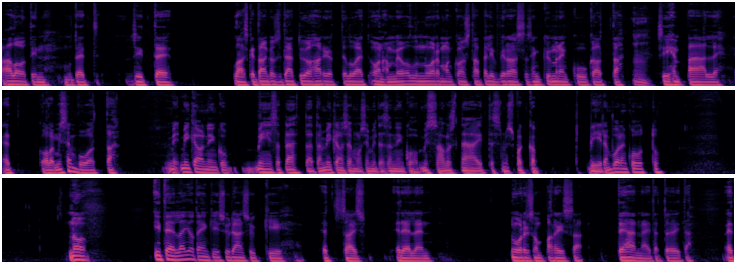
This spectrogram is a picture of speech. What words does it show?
aloitin, mutta et sitten lasketaanko sitä työharjoittelua, että onhan me ollut nuoremman konstaapelin virassa sen kymmenen kuukautta mm. siihen päälle, että kolmisen vuotta – mikä on niin kuin, mihin sä tähtää tai mikä on semmoisia, mitä sä niin kuin, missä haluaisit nähdä itse esimerkiksi vaikka viiden vuoden kuluttua? No itsellä jotenkin sydän sykkii, että sais edelleen nuorison parissa tehdä näitä töitä. Et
